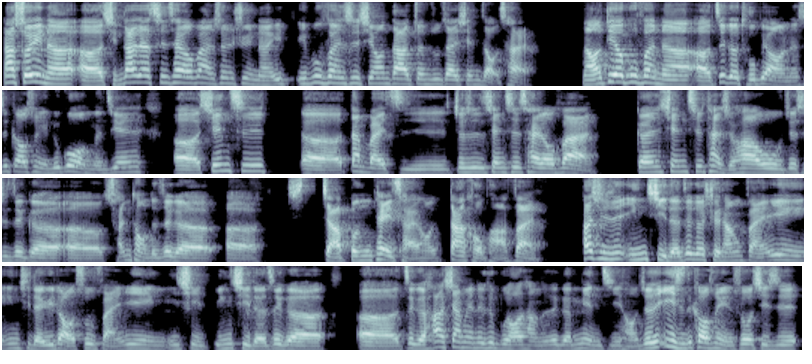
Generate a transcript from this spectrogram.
那所以呢，呃，请大家吃菜肉饭的顺序呢，一一部分是希望大家专注在先找菜。然后第二部分呢，呃，这个图表呢是告诉你，如果我们今天呃先吃呃蛋白质，就是先吃菜肉饭，跟先吃碳水化合物，就是这个呃传统的这个呃假崩配菜哦，大口扒饭，它其实引起的这个血糖反应，引起的胰岛素反应，引起引起的这个呃这个它下面那个葡萄糖的这个面积哈，就是意思是告诉你说，其实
